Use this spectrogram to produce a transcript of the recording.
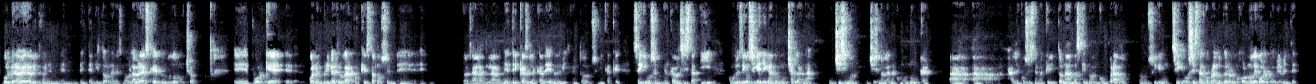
volver a ver a Bitcoin en, en 20 mil dólares, ¿no? La verdad es que lo dudo mucho, eh, porque, eh, bueno, en primer lugar, porque estamos en, eh, o sea, las, métricas de la cadena de Bitcoin y todo nos indican que seguimos en un mercado alcista y, como les digo, sigue llegando mucha lana, muchísima, muchísima lana como nunca al ecosistema cripto, nada más que no han comprado, ¿no? Siguen, o sí están comprando, pero a lo mejor no de golpe, obviamente,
